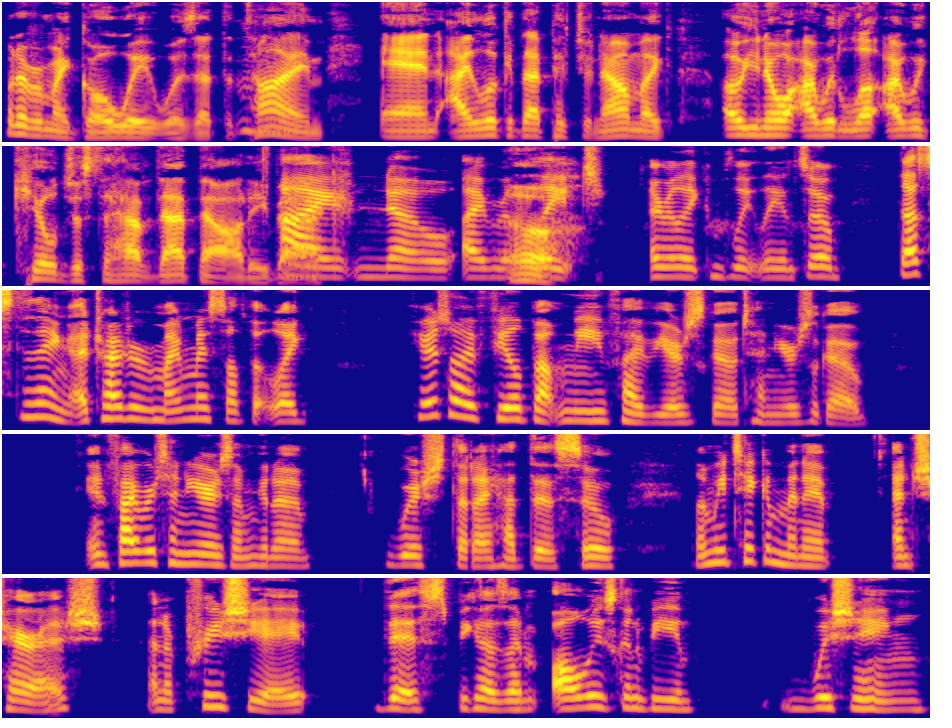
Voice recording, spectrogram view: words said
whatever my go weight was at the mm-hmm. time. And I look at that picture now, I'm like, oh, you know, what? I would love, I would kill just to have that body back. I know. I relate. I relate completely. And so that's the thing. I try to remind myself that like, here's how I feel about me five years ago, 10 years ago. In five or 10 years, I'm going to wish that I had this. So let me take a minute and cherish and appreciate this because I'm always going to be wishing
